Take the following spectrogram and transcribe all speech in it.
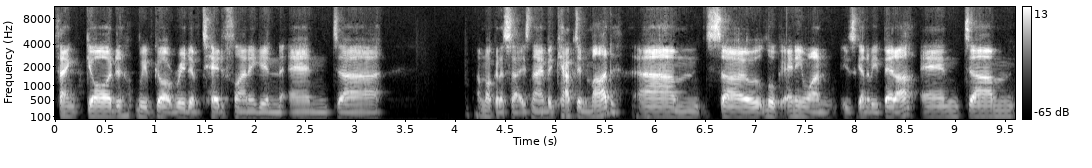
Thank God we've got rid of Ted Flanagan and uh, I'm not going to say his name, but Captain Mud. Um, so look, anyone is going to be better. And um,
